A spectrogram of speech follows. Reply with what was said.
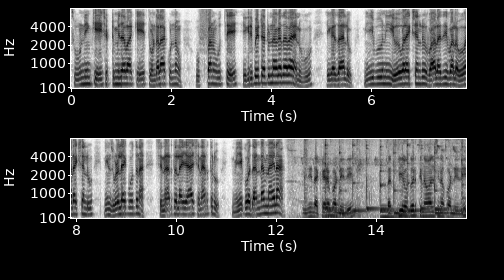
సూర్యుని ఇంకే చెట్టు మీద వాకి తొండలాకున్నావు. ఉఫ్ఫను ఊతే ఎగిరిపోయేటట్టున్నావు కదా నువ్వు. ఇక చాలు. నీవు నీ ఓవర్ యాక్షన్లు వాళ్ళది వాళ్ళ ఓవర్ యాక్షన్లు నేను చూడలేకపోతున్నా. శనార్థులయ్యా శనార్థులు మీకు దండం నాయనా. ఇది నక్కేడ పండు ఇది. ప్రతి ఒక్కరు తినవలసిన పండు ఇది.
